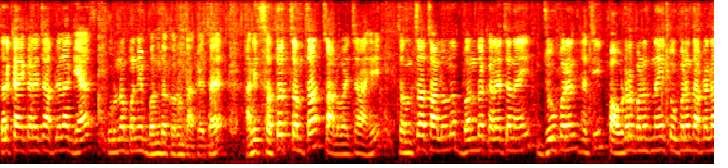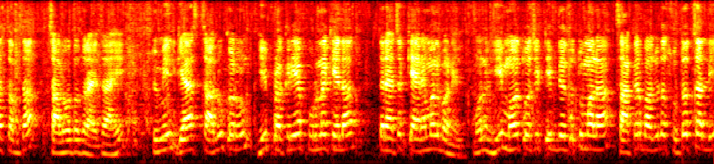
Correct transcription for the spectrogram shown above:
तर काय करायचं? आपल्याला गॅस पूर्णपणे बंद करून टाकायचा आहे. आणि सतत चमचा चालवायचा आहे. चमचा चालवणं बंद करायचं नाही. जोपर्यंत ह्याची पावडर बनत नाही तोपर्यंत आपल्याला चमचा चालवतच राहायचा आहे. तुम्ही गॅस चालू करून ही प्रक्रिया पूर्ण केला तर ह्याचं कॅरेमल बनेल. म्हणून ही महत्वाची टीप देतो तुम्हाला. साखर बाजूला सुटत चालली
